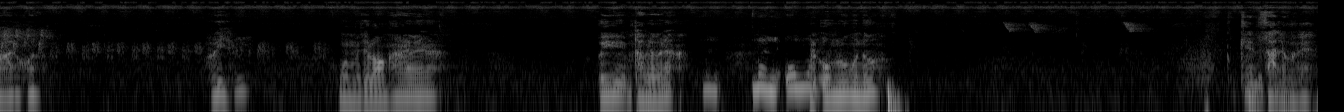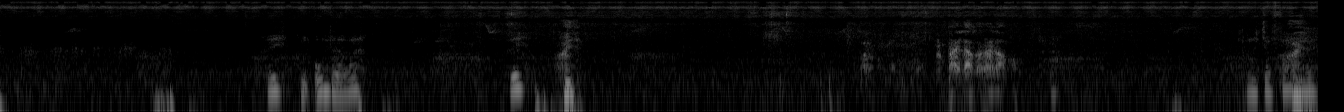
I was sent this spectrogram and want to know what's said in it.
มาทุกคน เฮ้ยมันมันจะร้องไห้ไหมนะเฮ้ยมันทำอะไรวะเนี่ยเหมือนอุ้มมันอะอุ้มลูกมันเนาะแขนสั่นเลยเว้ยเฮ้ยมันอุ้มไปแล้ววะเฮ้ยมันไปแล้วมันไปแล้วมันจะฟังเฮ้ยเลย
